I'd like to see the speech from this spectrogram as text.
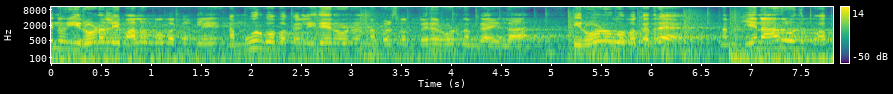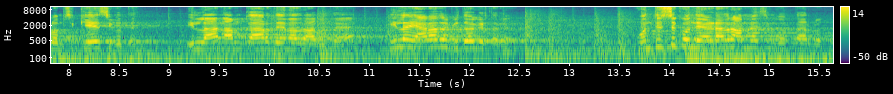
ಏನು ಈ ರೋಡಲ್ಲಿ ಮಾಲೂರ್ಗೆ ಹೋಗ್ಬೇಕಾಗಲಿ, ನಮ್ಮ ಊರಿಗೆ ಹೋಗ್ಬೇಕಾಗ್ಲಿ ಇದೇ ರೋಡನ್ನು ನಾವು ಬಳಸ್ಬೇಕು, ಬೇರೆ ರೋಡ್ ನಮ್ಗೆ ಇಲ್ಲ. ಈ ರೋಡಿಗೆ ಹೋಗ್ಬೇಕಂದ್ರೆ ನಮ್ಗೆ ಏನಾದರೂ ಒಂದು ಪ್ರಾಬ್ಲಮ್ ಸಿಕ್ಕೇ ಸಿಗುತ್ತೆ. ಇಲ್ಲ, ನಮ್ಮ ಕಾರ್ದು ಏನಾದರೂ ಆಗುತ್ತೆ. ಇಲ್ಲ, ಯಾರಾದರೂ ಬಿದ್ದೋಗಿರ್ತಾರೆ. ಒಂದು ದಿವ್ಸಕ್ಕೆ ಒಂದು ಎರಡಾದರೂ ಆಂಬುಲೆನ್ಸಿಗೆ ಹೋಗ್ತಾ ಇರಬೇಕು.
